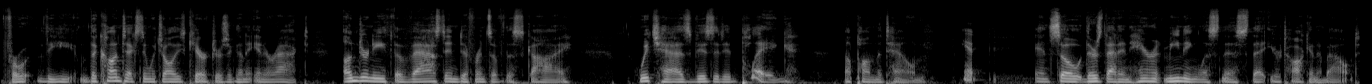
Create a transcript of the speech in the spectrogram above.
for the the context in which all these characters are going to interact underneath the vast indifference of the sky, which has visited plague upon the town. Yep. And so there's that inherent meaninglessness that you're talking about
